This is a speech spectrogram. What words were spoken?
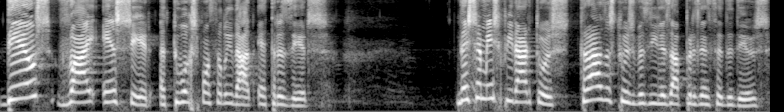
Deus vai encher. A tua responsabilidade é trazer. Deixa-me inspirar-te hoje. Traz as tuas vasilhas à presença de Deus.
